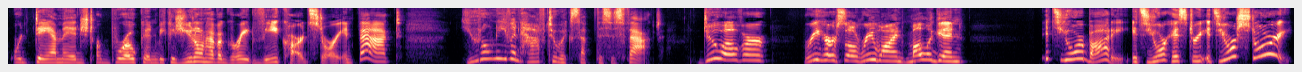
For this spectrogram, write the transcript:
or damaged or broken because you don't have a great V card story. In fact, you don't even have to accept this as fact. Do over, rehearsal, rewind, mulligan. It's your body, it's your history, it's your story.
